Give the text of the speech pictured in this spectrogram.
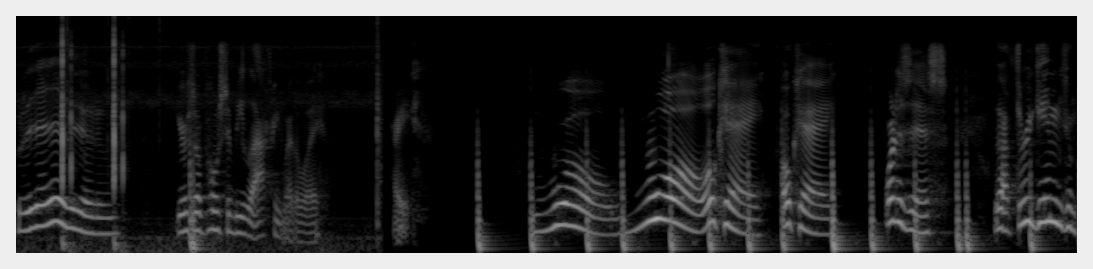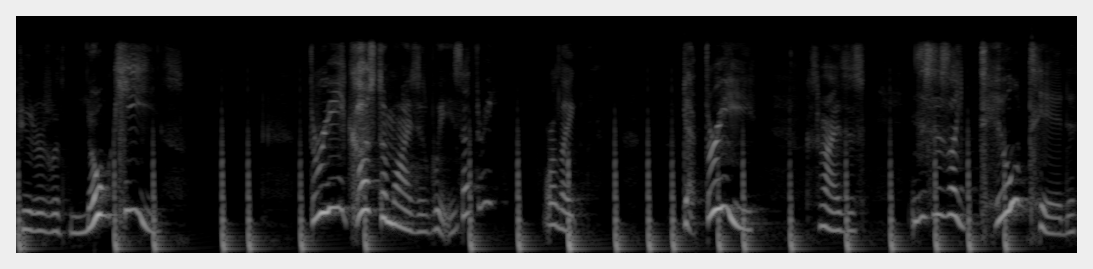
You're supposed to be laughing, by the way. Right. Whoa, whoa, okay, okay. What is this? We got three gaming computers with no keys. Three customizes. Wait, is that three? Or like, yeah, three customizes. This is like tilted.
